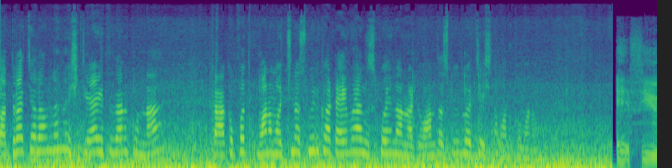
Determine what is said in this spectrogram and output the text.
భద్రాచలంలోనే స్టే అవుతుంది అనుకున్నా. కాకపోతే మనం వచ్చిన స్పీడ్కి ఆ టైం అలసిపోయింది అన్నట్టు. అంత స్పీడ్లో వచ్చేసినాం అనుకో మనం. A few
